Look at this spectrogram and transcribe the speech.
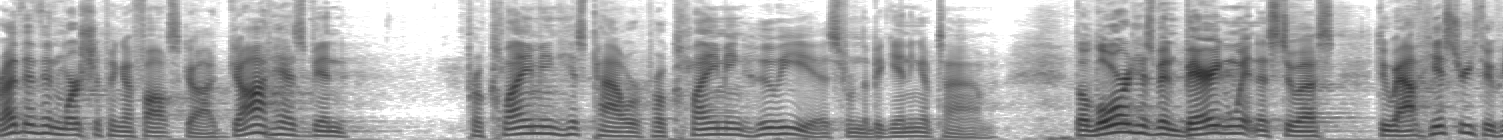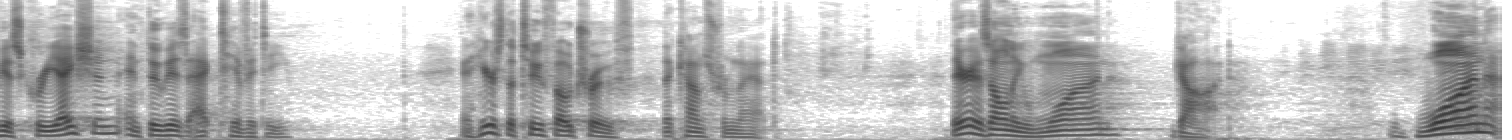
Rather than worshiping a false God, God has been proclaiming his power, proclaiming who he is from the beginning of time. The Lord has been bearing witness to us throughout history, through his creation, and through his activity. And here's the twofold truth that comes from that there is only one God, one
